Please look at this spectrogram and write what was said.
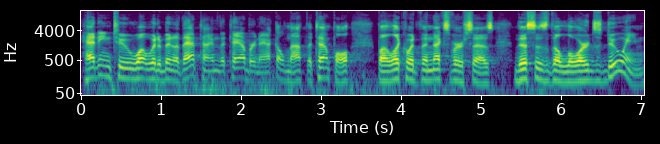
heading to what would have been at that time the tabernacle, not the temple. But look what the next verse says This is the Lord's doing.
